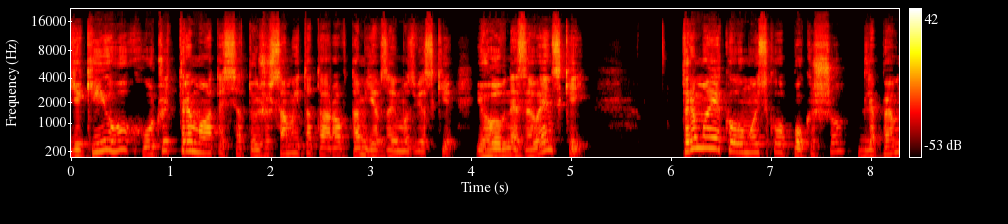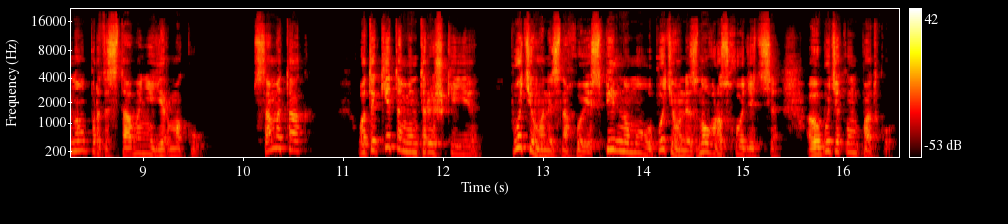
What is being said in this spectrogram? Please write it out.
які його хочуть триматися. Той же самий Татаров, там є взаємозв'язки. І головне, Зеленський тримає Коломойського поки що для певного протиставлення Єрмаку. Саме так. Отакі там інтрижки є. Потім вони знаходять спільну мову, потім вони знову розходяться. Але в будь-якому випадку,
